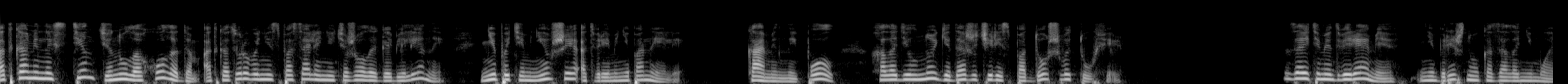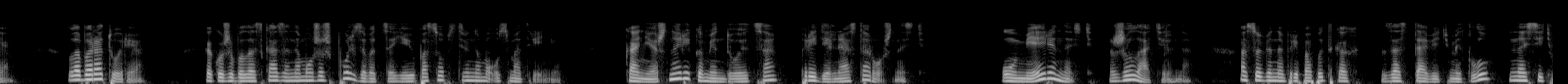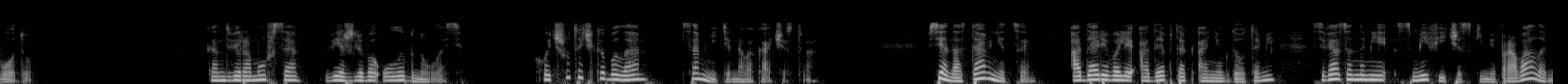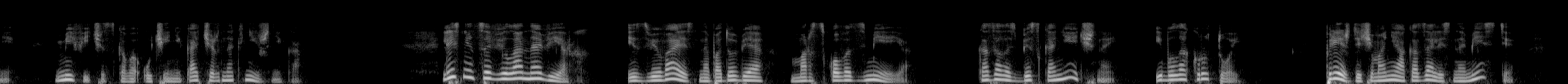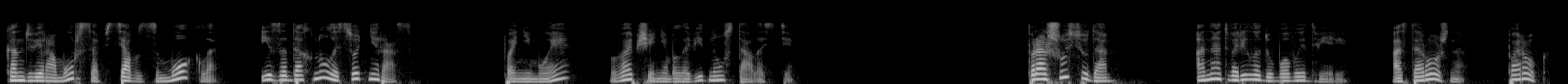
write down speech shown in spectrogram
От каменных стен тянуло холодом, от которого не спасали ни тяжелые гобелены, ни потемневшие от времени панели. Каменный пол – холодил ноги даже через подошвы туфель. За этими дверями небрежно указала Немоя. Лаборатория. Как уже было сказано, можешь пользоваться ею по собственному усмотрению. Конечно, рекомендуется предельная осторожность. Умеренность желательно, особенно при попытках заставить метлу носить воду. Кондвера Мурса вежливо улыбнулась. Хоть шуточка была сомнительного качества. Все наставницы одаривали адепток анекдотами, связанными с мифическими провалами мифического ученика-чернокнижника. Лестница ввела наверх, извиваясь наподобие морского змея, казалась бесконечной и была крутой. Прежде чем они оказались на месте, Кондвера Мурса вся взмокла и задохнулась сотни раз. По Немуэ вообще не было видно усталости. «Прошу сюда!» Она отворила дубовые двери. «Осторожно! Порог!»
